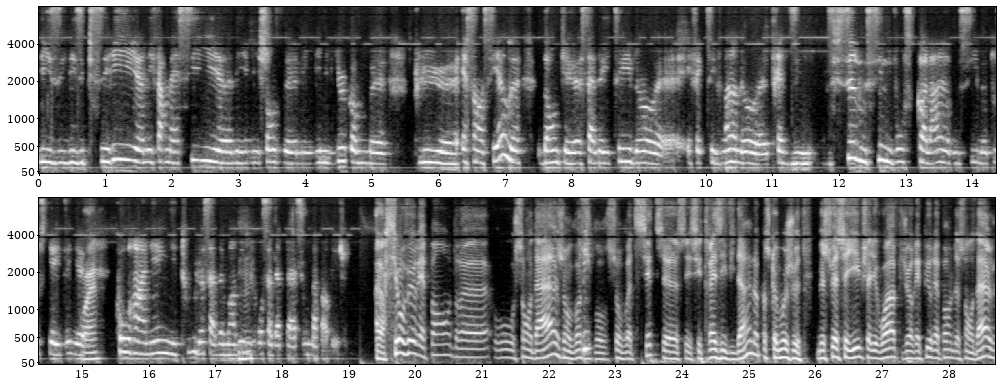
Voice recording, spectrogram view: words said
les, les épiceries euh, les pharmacies, euh, les, choses, les, milieux comme euh, plus essentiels. Donc, ça a été là, effectivement là, très difficile aussi niveau scolaire aussi, là, tout ce qui a été cours en ligne et tout, là, ça a demandé une mm-hmm. grosse adaptation de la part des gens. Alors, si on veut répondre euh, au sondage, on va sur, votre site. C'est très évident, là, parce que moi, je me suis essayé, puis je suis allé voir, puis j'aurais pu répondre au sondage.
